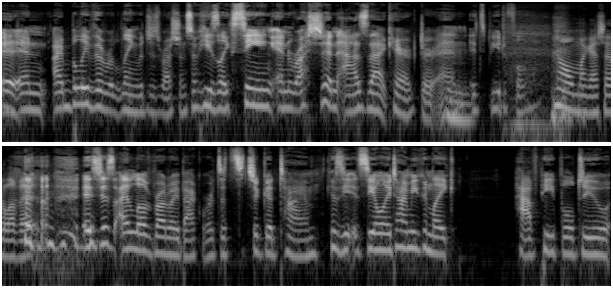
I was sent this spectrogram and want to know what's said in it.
it, and I believe the language is Russian. So he's like singing in Russian as that character, and it's beautiful. oh my gosh, I love it. It's just I love Broadway backwards. It's such a good time because it's the only time you can like have people do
